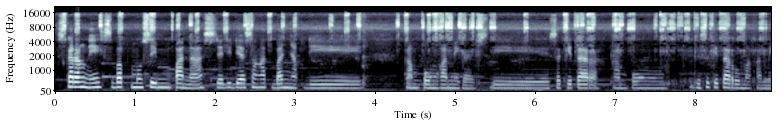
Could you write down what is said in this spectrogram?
Sekarang nih sebab musim panas jadi dia sangat banyak di kampung kami guys. Di sekitar kampung di sekitar rumah kami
